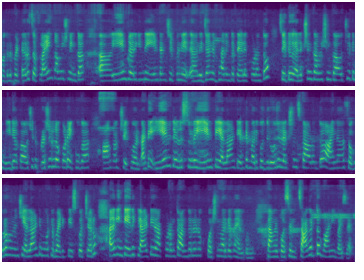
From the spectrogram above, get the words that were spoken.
మొదలు పెట్టారు సో ఫ్లయింగ్ కమిషన్ ఇంకా ఏం జరిగింది ఏంటని చెప్పి నిజా ఆ, నిర్ధారణ ఇంకా తేలకపోవడంతో సో ఇటు ఎలక్షన్ కమిషన్ కావచ్చు ఇటు మీడియా కావచ్చు ఇటు ప్రజల్లో కూడా ఎక్కువగా ఆకాంక్ష ఎక్కువ అంటే ఏమి తెలుస్తుంది ఏంటి ఎలాంటి అంటే మరికొద్ది రోజులు ఎలక్షన్స్ కావడంతో ఆయన స్వగృహం నుంచి ఎలాంటి మూట్లు బయటకు తీసుకొచ్చారు. అలాగే ఇంకా ఏది క్లారిటీ రాకపోవడంతో అందులోనే ఒక క్వశ్చన్ మార్క్ అయితే నెలకొంది. కెమెరా పర్సన్ సాగర్తో వాణి వైజాగ్.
